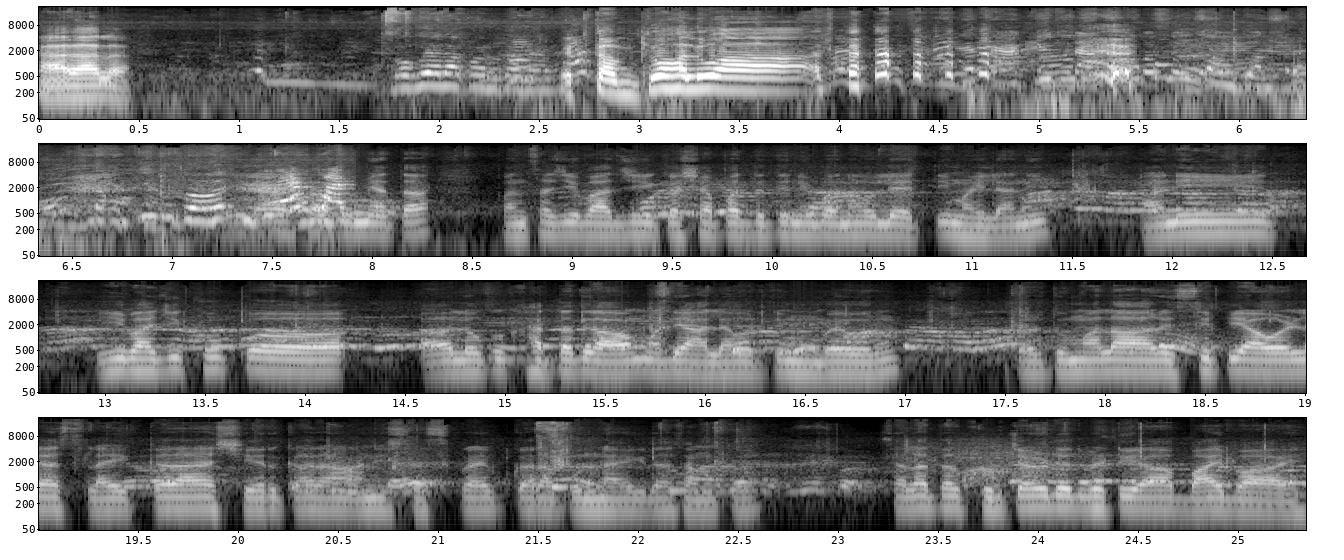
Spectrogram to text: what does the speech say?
हा तमचो हलवा. तुम्ही आता फणसाची भाजी कशा पद्धतीने बनवली आहे ती महिलांनी. आणि ही भाजी खूप लोक खातात गावामध्ये आल्यावरती मुंबईवरून. तर तुम्हाला रेसिपी आवडल्यास लाईक करा शेअर करा आणि सबस्क्राईब करा. पुन्हा एकदा सांगतो. चला तर पुढच्या व्हिडिओत भेटूया. बाय बाय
